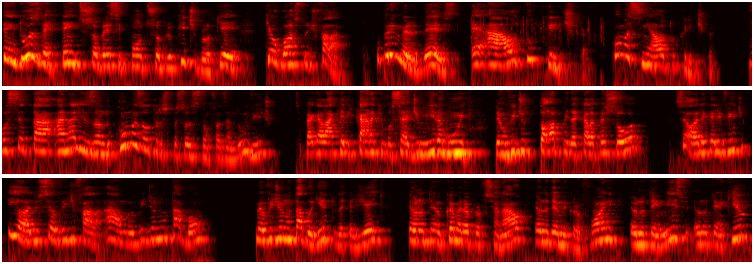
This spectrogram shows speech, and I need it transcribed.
Tem duas vertentes sobre esse ponto, sobre o que te bloqueia, que eu gosto de falar. O primeiro deles é a autocrítica. Como assim a autocrítica? Você está analisando como as outras pessoas estão fazendo um vídeo, você pega lá aquele cara que você admira muito, tem um vídeo top daquela pessoa, você olha aquele vídeo e olha o seu vídeo e fala, ah, o meu vídeo não tá bom, meu vídeo não tá bonito daquele jeito, eu não tenho câmera profissional, eu não tenho microfone, eu não tenho isso, eu não tenho aquilo,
